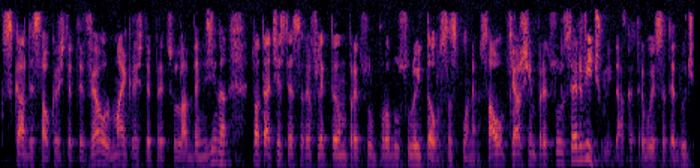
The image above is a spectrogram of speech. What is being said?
scade sau crește TVA-ul, mai crește prețul la benzină, toate acestea se reflectă în prețul produsului tău, să spunem, sau chiar și în prețul serviciului. Dacă trebuie să te duci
